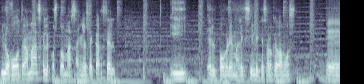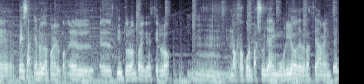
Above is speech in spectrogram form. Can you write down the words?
y luego otra más que le costó más años de cárcel. Y el pobre Malik Sili, que es a lo que vamos, eh, pese a que no iba con el, cinturón, hay que decirlo, mmm, no fue culpa suya y murió desgraciadamente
